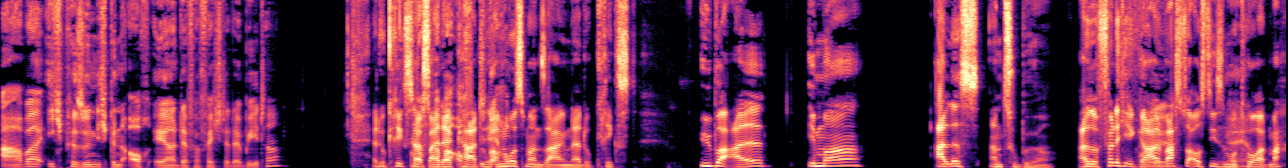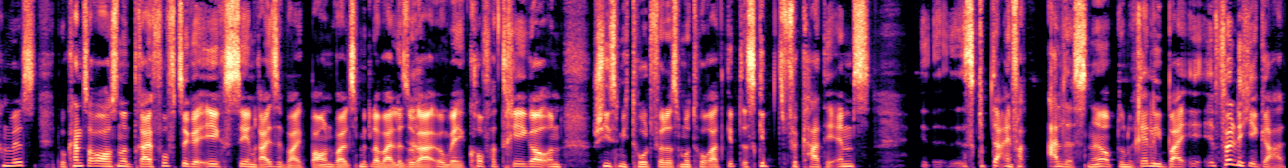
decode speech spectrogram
Aber ich persönlich bin auch eher der Verfechter der Beta. Ja, du kriegst halt bei der KTM, muss man sagen, na, du kriegst überall immer alles an Zubehör. Also völlig egal, Voll. was du aus diesem Ja, Motorrad machen willst. Du kannst auch aus einer 350er EX10 Reisebike bauen, weil es mittlerweile sogar irgendwelche Kofferträger und schieß mich tot für das Motorrad gibt. Es gibt für KTMs, es gibt da einfach alles, ne? Ob du ein Rallye-Bike, äh, völlig egal.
